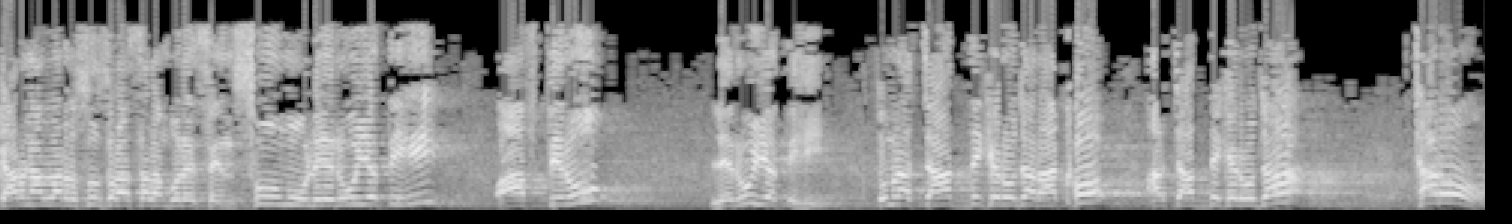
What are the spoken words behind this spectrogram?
কারণ আল্লাহ রসুল সাল্লাম বলেছেন, সুমু লে রুইয়াতিহি আফতিরু লে রুইয়াতিহি তোমরা চাঁদ দেখে রোজা রাখো আর চাঁদ দেখে রোজা ছাড়ো।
